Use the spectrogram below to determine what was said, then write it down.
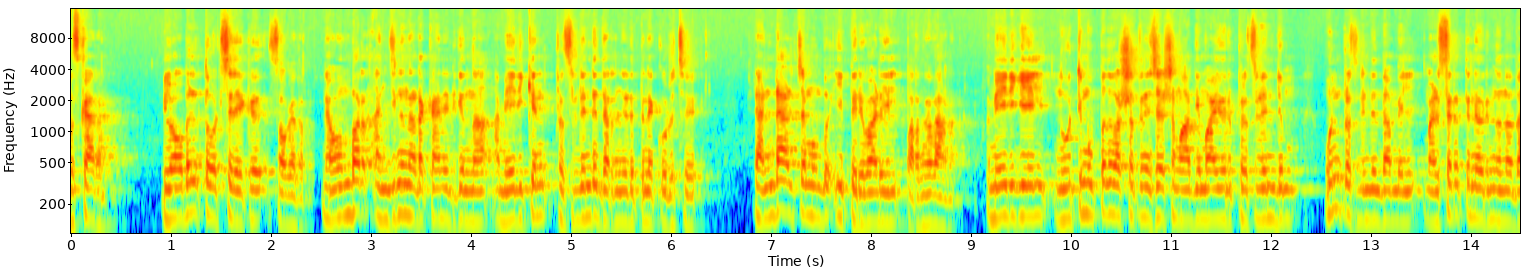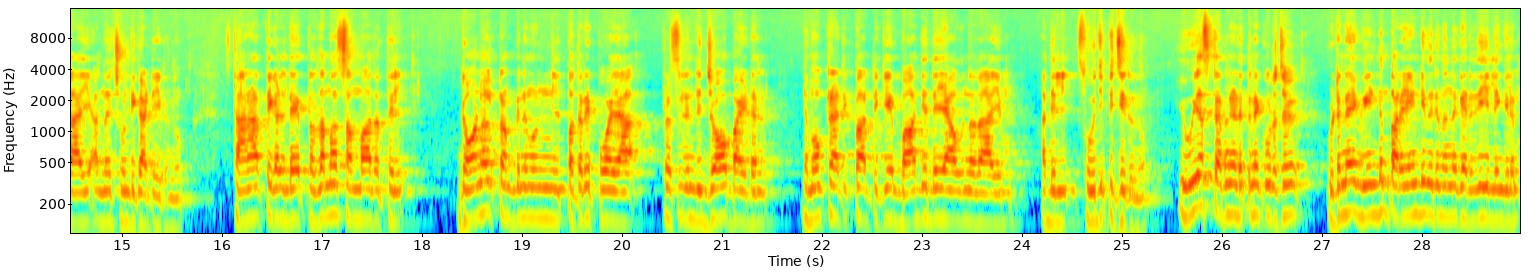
നമസ്കാരം. ഗ്ലോബൽ തോട്ട്സിലേക്ക് സ്വാഗതം. നവംബർ അഞ്ചിന് നടക്കാനിരിക്കുന്ന അമേരിക്കൻ പ്രസിഡന്റ് തെരഞ്ഞെടുപ്പിനെ കുറിച്ച് രണ്ടാഴ്ച മുമ്പ് ഈ പരിപാടിയിൽ പറഞ്ഞതാണ്. അമേരിക്കയിൽ നൂറ്റി മുപ്പത് വർഷത്തിന് ശേഷം ആദ്യമായി ഒരു പ്രസിഡന്റും മുൻ പ്രസിഡന്റും തമ്മിൽ മത്സരത്തിനൊരുങ്ങുന്നതായി അന്ന് ചൂണ്ടിക്കാട്ടിയിരുന്നു. സ്ഥാനാർത്ഥികളുടെ പ്രഥമ സംവാദത്തിൽ ഡൊണാൾഡ് ട്രംപിന് മുന്നിൽ പതറിപ്പോയ പ്രസിഡന്റ് ജോ ബൈഡൻ ഡെമോക്രാറ്റിക് പാർട്ടിക്ക് ബാധ്യതയാവുന്നതായും അതിൽ സൂചിപ്പിച്ചിരുന്നു. യു എസ് തെരഞ്ഞെടുപ്പിനെ കുറിച്ച് ഉടനെ വീണ്ടും പറയേണ്ടി വരുമെന്ന് കരുതിയില്ലെങ്കിലും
